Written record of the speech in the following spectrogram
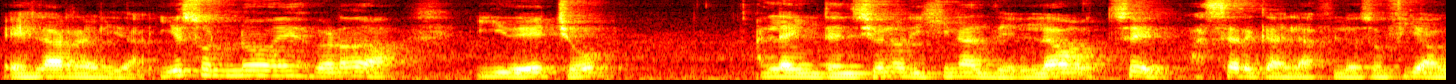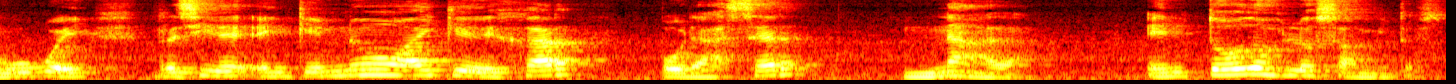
es la realidad. Y eso no es verdad y de hecho la intención original de Lao Tse acerca de la filosofía Wu Wei reside en que no hay que dejar por hacer nada en todos los ámbitos.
